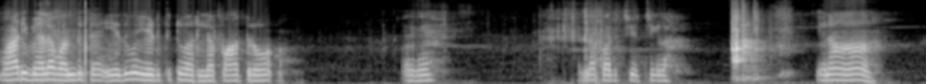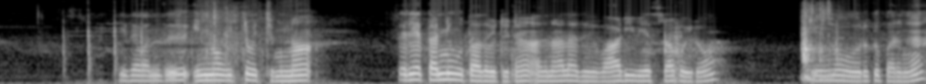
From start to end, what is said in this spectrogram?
மாடி மேலே வந்துட்டேன். எதுவும் எடுத்துகிட்டு வரல பாத்திரம். பாருங்க. எல்லாம் பறித்து வச்சுக்கலாம். ஏன்னா இதை வந்து இன்னும் விட்டு வச்சோம்னா சரியாக தண்ணி ஊற்றாத விட்டுட்டேன். அதனால் அது வாடி வேஸ்ட்டாக போயிடும். எவ்வளோ இருக்குது பாருங்கள்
